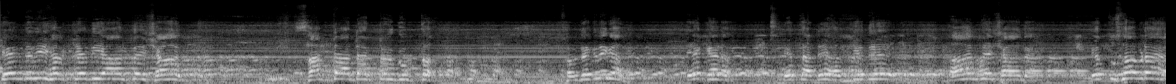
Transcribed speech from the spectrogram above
ਕੇਂਦਰੀ ਹਲਕੇ ਦੀ ਆਨ ਤੇ ਸ਼ਾਨ ਸਾਡਾ ਡਾਕਟਰ ਗੁਪਤਾ। ਸਮਝਦੇ ਕਿ ਨਹੀਂ ਗੱਲ? ਇਹ ਕਹਿਣਾ, ਇਹ ਤੁਹਾਡੇ ਹਲਕੇ ਦੇ ਆਨ ਤੇ ਸ਼ਾਨ ਹੈ ਇਹ ਤੁਸੀਂ ਬਣਾਇਆ।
